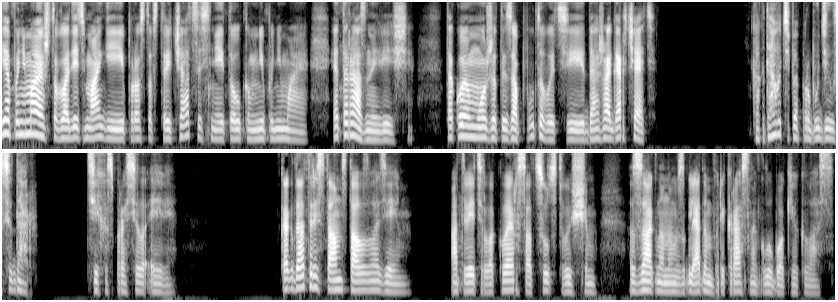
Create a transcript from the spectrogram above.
Я понимаю, что владеть магией и просто встречаться с ней, толком не понимая, — это разные вещи. Такое может и запутывать, и даже огорчать. «Когда у тебя пробудился дар?» — тихо спросила Эви. «Когда Тристан стал злодеем», — ответила Клэр с отсутствующим, загнанным взглядом прекрасных глубоких глаз.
